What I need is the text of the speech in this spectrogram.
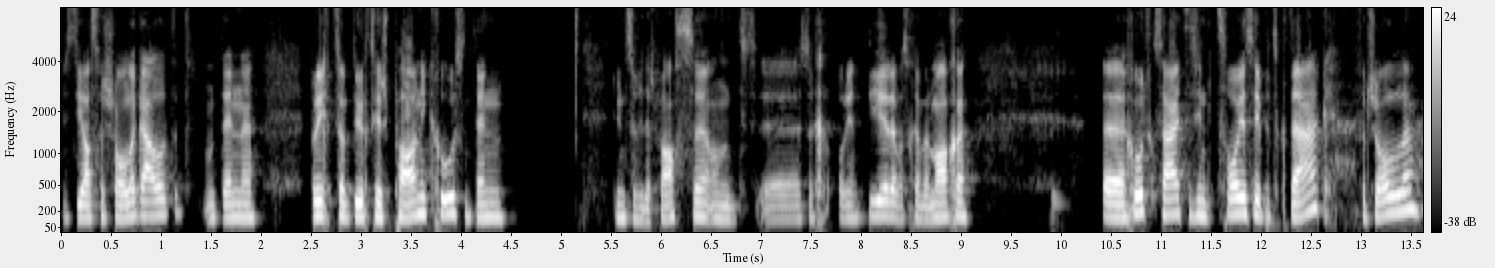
sie als verschollen gelten. Und dann äh, bricht es natürlich zuerst Panik aus und dann tun sie wieder fassen und äh, sich orientieren, was können wir machen. Äh, kurz gesagt, sie sind 72 Tage verschollen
